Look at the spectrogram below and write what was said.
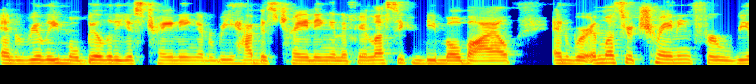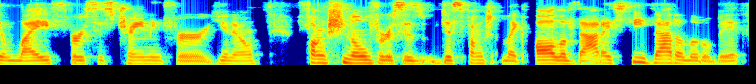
and really mobility is training and rehab is training. And if you're, unless you can be mobile and we're, unless you're training for real life versus training for, you know, functional versus dysfunction, like all of that, I see that a little bit.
